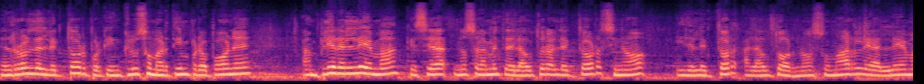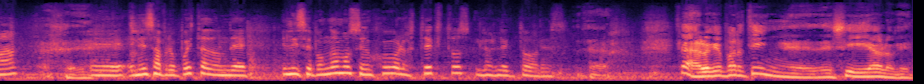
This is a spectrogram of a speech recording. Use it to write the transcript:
el rol del lector, porque incluso Martín propone ampliar el lema, que sea no solamente del autor al lector, sino y del lector al autor, ¿no? Sumarle al lema eh, en esa propuesta donde él dice, pongamos en juego los textos y los lectores. Claro, lo que Martín eh, decía, lo que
